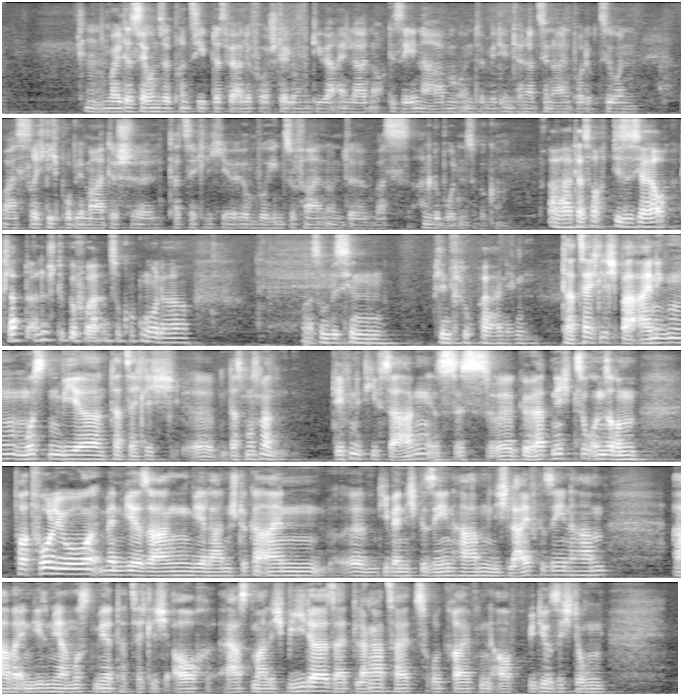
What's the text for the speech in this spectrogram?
Hm, weil das ist ja unser Prinzip, dass wir alle Vorstellungen, die wir einladen, auch gesehen haben und mit internationalen Produktionen war es richtig problematisch, äh, tatsächlich äh, irgendwo hinzufahren und äh, was angeboten zu bekommen. Aber hat das auch dieses Jahr auch geklappt, alle Stücke vorher anzugucken oder war es so ein bisschen Blindflug bei einigen? Tatsächlich bei einigen mussten wir tatsächlich, äh, das muss man definitiv sagen, es, es äh, gehört nicht zu unserem Portfolio, wenn wir sagen, wir laden Stücke ein, äh, die wir nicht gesehen haben, nicht live gesehen haben Aber in diesem Jahr mussten wir tatsächlich auch erstmalig wieder seit langer Zeit zurückgreifen auf Videosichtungen,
